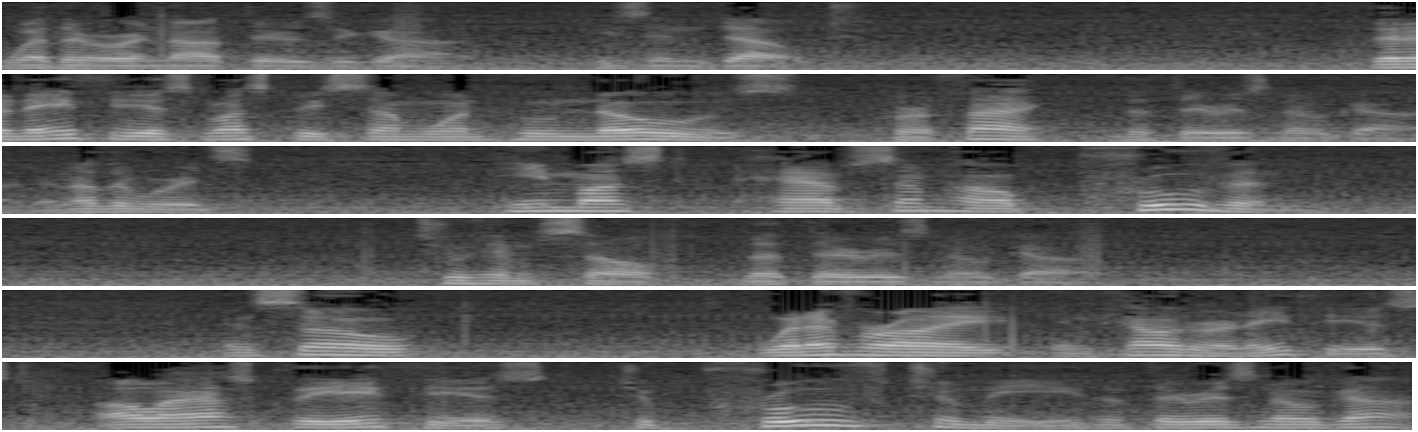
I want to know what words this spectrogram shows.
whether or not there is a God, he's in doubt. Then an atheist must be someone who knows for a fact that there is no God. In other words, he must have somehow proven to himself that there is no God. And so, whenever I encounter an atheist, I'll ask the atheist to prove to me that there is no God.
